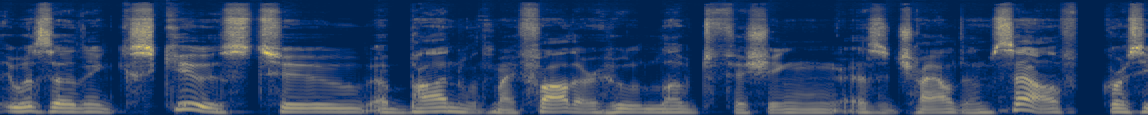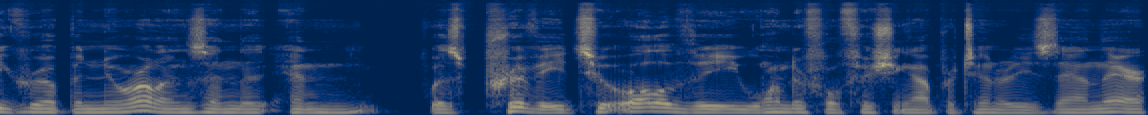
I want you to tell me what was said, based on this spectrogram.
it was an excuse to uh, bond with my father, who loved fishing as a child himself. Of course, he grew up in New Orleans, and and was privy to all of the wonderful fishing opportunities down there.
